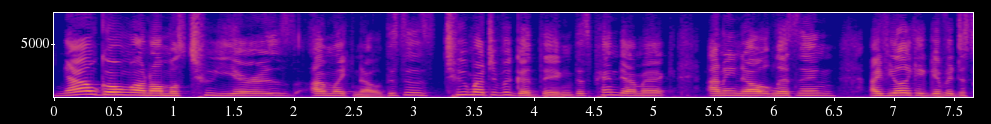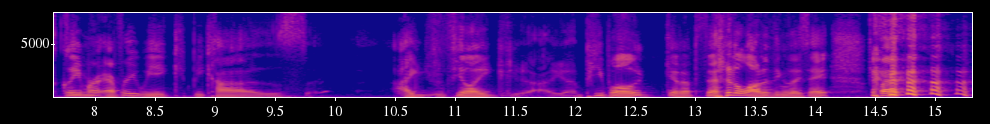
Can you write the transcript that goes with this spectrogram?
Now going on almost two years, I'm like, no, this is too much of a good thing. This pandemic, and I know. Listen, I feel like I give a disclaimer every week because I feel like uh, people get upset at a lot of things I say, but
